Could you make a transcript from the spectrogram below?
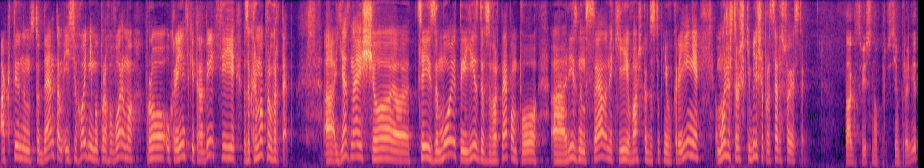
активним студентом. І сьогодні ми проговоримо про українські традиції, зокрема про вертеп. Я знаю, що е, цією зимою ти їздив з вертепом по е, різним селам, які важко доступні в Україні. Можеш трошки більше про це розповісти? Так, звісно, всім привіт.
